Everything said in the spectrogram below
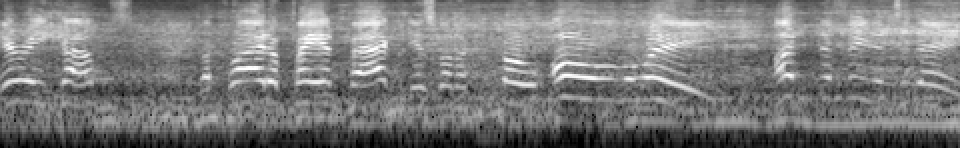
Here he comes. The pride of Pay 'n Pak is going to go all the way. Undefeated today.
